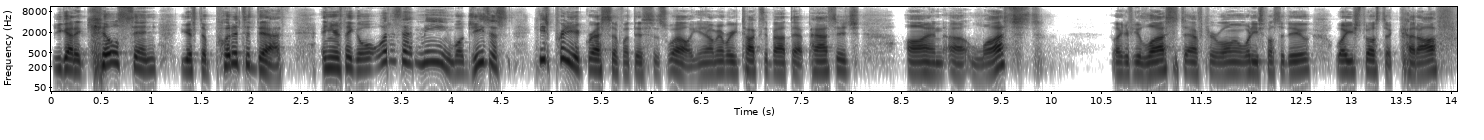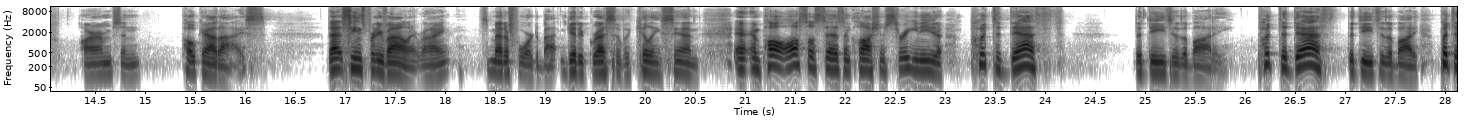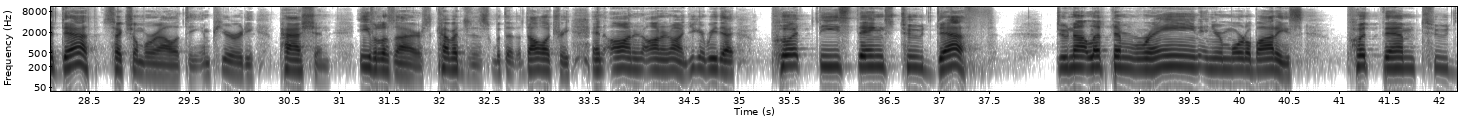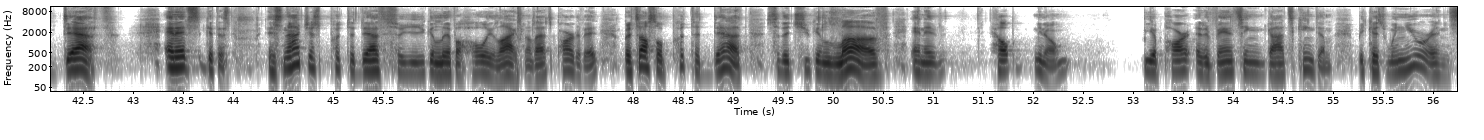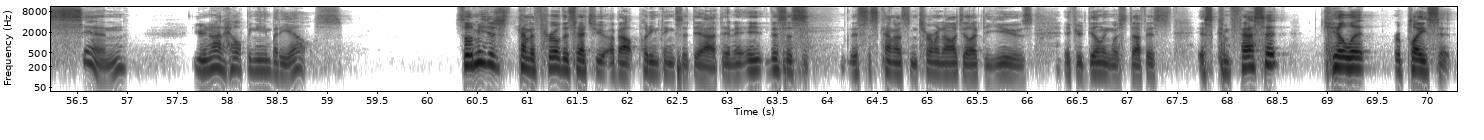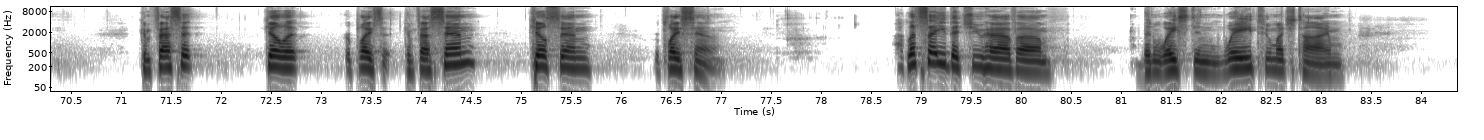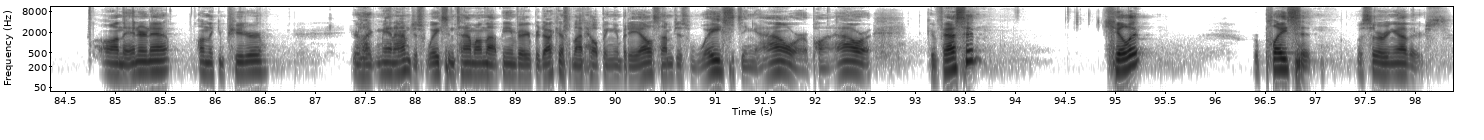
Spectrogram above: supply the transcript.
You got to kill sin. You have to put it to death. And you're thinking, well, what does that mean? Well, Jesus, he's pretty aggressive with this as well. You know, remember he talks about that passage on uh, lust. Like if you lust after a woman, what are you supposed to do? Well, you're supposed to cut off arms and poke out eyes. That seems pretty violent, right? It's a metaphor to get aggressive with killing sin. And, and Paul also says in Colossians 3 you need to put to death the deeds of the body. Put to death the deeds of the body. Put to death sexual morality, impurity, passion, evil desires, covetousness, with idolatry, and on and on and on. You can read that. Put these things to death. Do not let them reign in your mortal bodies. Put them to death. And it's, get this, it's not just put to death so you can live a holy life. Now, that's part of it, but it's also put to death so that you can love and help, you know, be a part at advancing God's kingdom. Because when you are in sin, you're not helping anybody else. So let me just kind of throw this at you about putting things to death. And it, this is this is kind of some terminology I like to use if you're dealing with stuff. Is is confess it, kill it, replace it. Confess it, kill it, replace it. Confess sin, kill sin, replace sin. Let's say that you have um, been wasting way too much time on the internet, on the computer. You're like, man, I'm just wasting time. I'm not being very productive. I'm not helping anybody else. I'm just wasting hour upon hour. Confess it, kill it, replace it with serving others.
